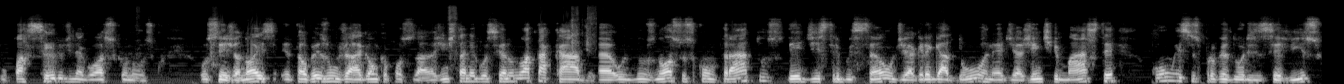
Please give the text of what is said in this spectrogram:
o parceiro de negócio conosco. Ou seja, nós, eh, talvez um jargão que eu posso usar, a gente está negociando no atacado, é, nos nossos contratos de distribuição, de agregador, né, de agente master, com esses provedores de serviço,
